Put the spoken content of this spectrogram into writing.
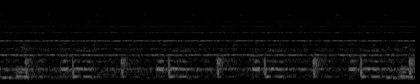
Thank you.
